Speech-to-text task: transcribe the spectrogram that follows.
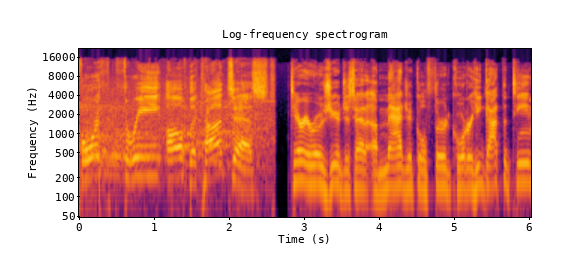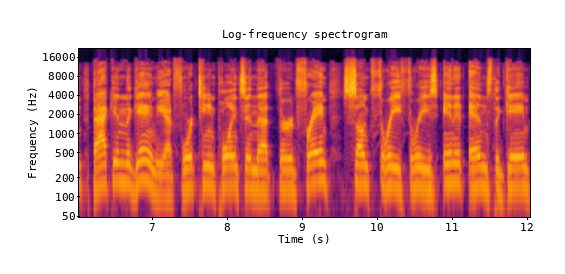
Fourth three of the contest. Terry Rozier just had a magical third quarter. He got the team back in the game. He had 14 points in that third frame, sunk three threes in it, ends the game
